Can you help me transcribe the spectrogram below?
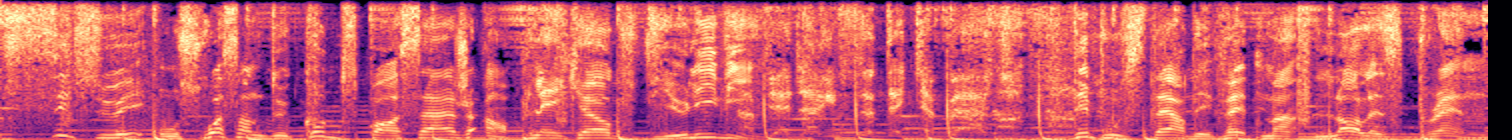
Situé au 62 Côte du Passage, en plein cœur du vieux Lévis. Dépositaire des vêtements Lawless Brand.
